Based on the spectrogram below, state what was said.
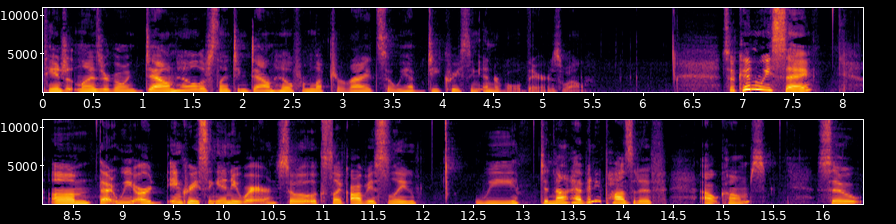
tangent lines are going downhill, they're slanting downhill from left to right, so we have decreasing interval there as well. So can we say um, that we are increasing anywhere? So it looks like obviously we did not have any positive outcomes. So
